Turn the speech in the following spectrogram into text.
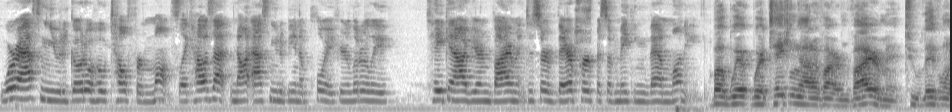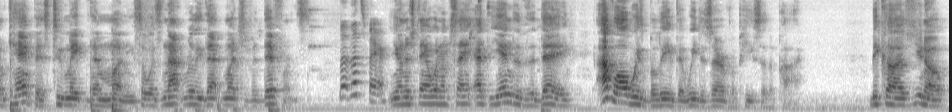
we're asking you to go to a hotel for months. Like, how is that not asking you to be an employee if you're literally taken out of your environment to serve their purpose of making them money? But we're we're taking out of our environment to live on campus to make them money. So it's not really that much of a difference. But that's fair. You understand what I'm saying? At the end of the day, I've always believed that we deserve a piece of the pie. Because, you know,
